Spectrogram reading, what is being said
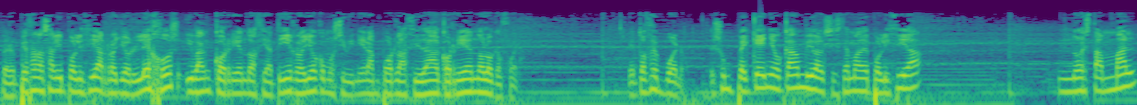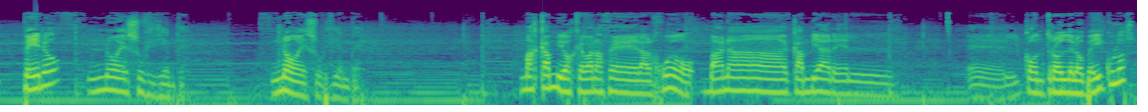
Pero empiezan a salir policías rollo lejos y van corriendo hacia ti, rollo como si vinieran por la ciudad corriendo, lo que fuera. Entonces, bueno, es un pequeño cambio al sistema de policía. No es tan mal, pero no es suficiente. No es suficiente. Más cambios que van a hacer al juego. Van a cambiar el, control de los vehículos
